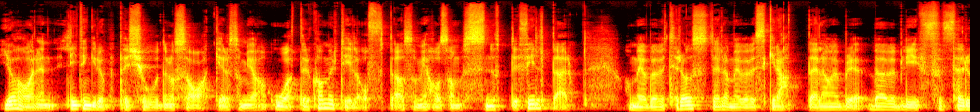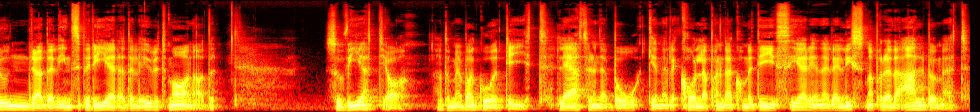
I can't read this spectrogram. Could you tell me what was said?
Jag har en liten grupp personer och saker som jag återkommer till ofta, som jag har som snuttefiltar. Om jag behöver tröst, eller om jag behöver skratta, eller om jag behöver bli förundrad, eller inspirerad eller utmanad. Så vet jag att om jag bara går dit, läser den där boken, eller kollar på den där komediserien, eller lyssnar på det där albumet,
